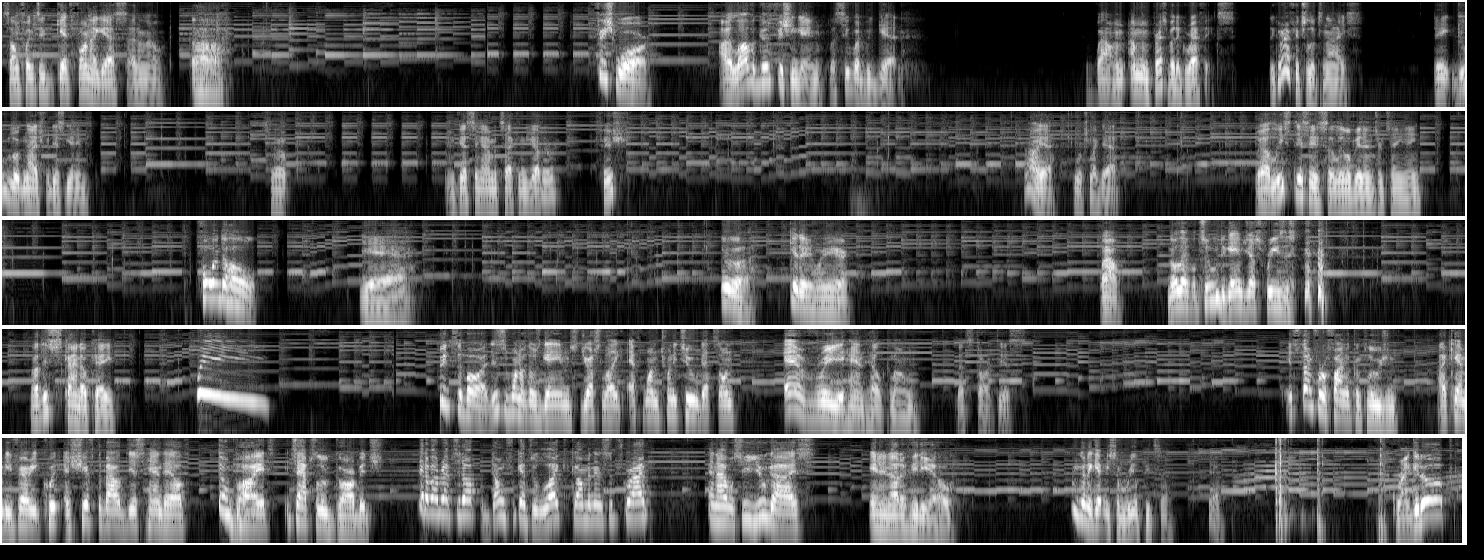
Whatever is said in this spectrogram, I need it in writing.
Something to get fun, I guess. I don't know. Ah. Fish War. I love a good fishing game. Let's see what we get. Wow, I'm, I'm impressed by the graphics. The graphics looks nice. They do look nice for this game. So, I'm guessing I'm attacking the other fish. Oh yeah, works like that. Well, at least this is a little bit entertaining. Fall in the hole! Yeah. Ugh, get over here. Wow, no level 2, the game just freezes. well, this is kind of okay. Pizza Boy. This is one of those games, just like F122, that's on every handheld clone. Let's start this. It's time for a final conclusion. I can be very quick and shift about this handheld. Don't buy it, it's absolute garbage. that about wraps it up. Don't forget to like, comment, and subscribe. And I will see you guys in another video. I'm gonna get me some real pizza. Yeah. Crank it up!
